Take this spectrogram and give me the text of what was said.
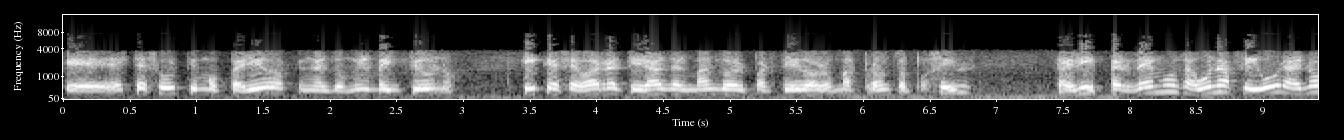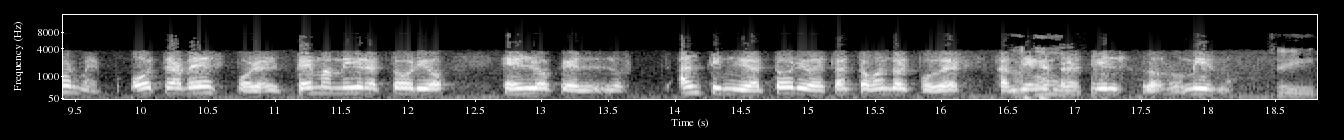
que este es su último periodo, que en el 2021, y que se va a retirar del mando del partido lo más pronto posible. Perdemos a una figura enorme, otra vez por el tema migratorio, en lo que los antimigratorios están tomando el poder, también en Brasil lo, mismo. Sí,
